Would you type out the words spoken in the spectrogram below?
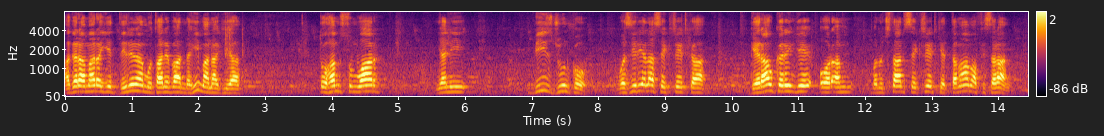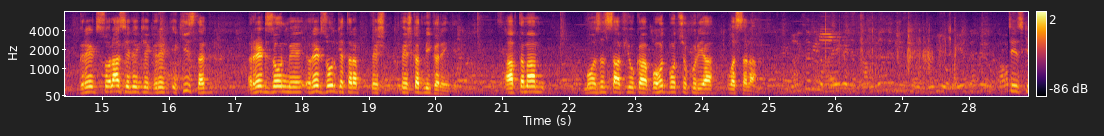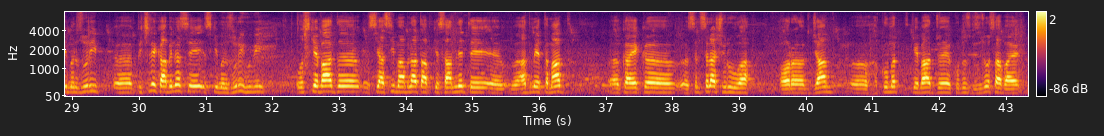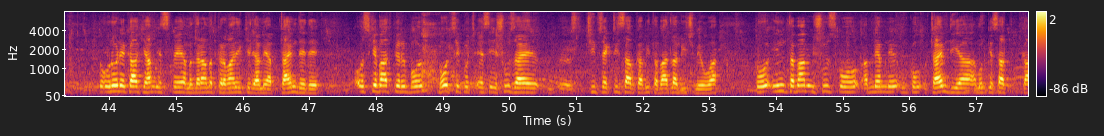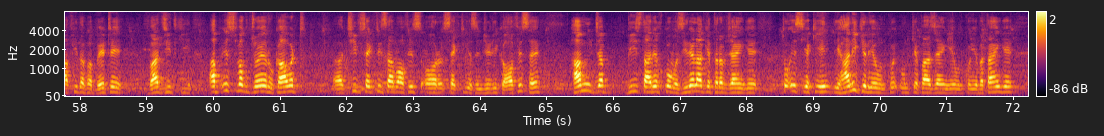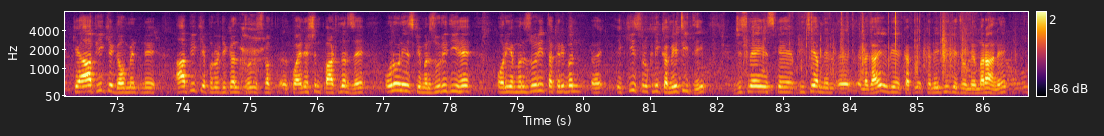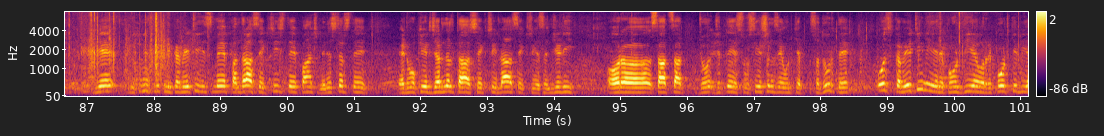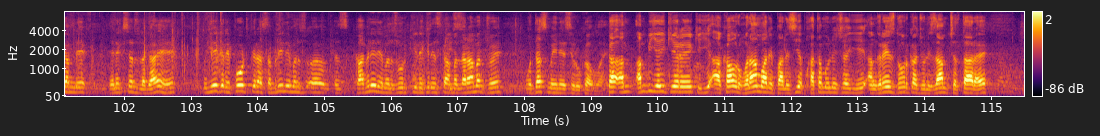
अगर हमारा ये देरीना मुतालबा नहीं माना गया तो हम सोमवार, यानी 20 जून को वज़ी अला सेक्रेट का घेराव करेंगे और हम बलूचिस्तान सेक्रेट के तमाम अफसरान ग्रेड 16 से लेकर ग्रेड 21 तक रेड जोन में, रेड जोन के तरफ़ पेश, पेशकदमी करेंगे। आप तमाम मोज़ साफ़ियों का बहुत बहुत शुक्रिया वसलाम इसकी मंजूरी पिछले काबिना से इसकी मंजूरी हुई, उसके बाद सियासी मामला आपके सामने थे अदम अतमाद का एक सिलसिला शुरू हुआ और जाम हुकूमत के बाद जो है कुदस बिजरो साहब आए तो उन्होंने कहा कि हम इस पर अमल दरामद करवाने के लिए हमें आप टाइम दे दें। उसके बाद फिर बहुत से कुछ ऐसे इश्यूज़ आए चीफ सेक्रेटरी साहब का भी तबादला बीच में हुआ। तो इन तमाम इश्यूज़ को हमने हमने उनको टाइम दिया, हम उनके साथ काफ़ी दफ़ा बैठे, बातचीत की। अब इस वक्त जो है रुकावट चीफ सेक्रेटरी साहब ऑफ़िस और सेक्रेटरी एस का ऑफ़िस है। हम जब 20 तारीख को वज़ी अला की तरफ़ जाएँगे तो इस यकीन दहानी के लिए उनको, उनके पास जाएँगे, उनको ये बताएँगे कि आप ही के गवर्नमेंट ने, आप ही के पॉलिटिकल जो इस वक्त कोalition पार्टनर्स है उन्होंने इसकी मंजूरी दी है और ये मंजूरी तकरीबन 21 रुकनी कमेटी थी, जिसमें इसके पीछे हमने लगाए हुए कमेटी के जो मेम्बरान हैं। ये इक्कीस रुकनी कमेटी, इसमें पंद्रह सेक्रेटरीज थे, पाँच मिनिस्टर्स थे, एडवोकेट जनरल था, सेक्रेटरी ला, सेक्रेटरी एस और साथ साथ जो जितने एसोसिएशन हैं, उनके सदूर थे। उस कमेटी ने ये रिपोर्ट दी है और रिपोर्ट के भी हमने इलेक्शंस लगाए हैं। तो ये एक रिपोर्ट फिर असम्बली ने काबिने ने मंजूर की, लेकिन इसका अमल दरामद जो है, वो दस महीने से रुका हुआ है। हम हम भी यही कह रहे हैं कि ये आका और ग़ुलाम वाली पॉलिसी अब ख़त्म होनी चाहिए। अंग्रेज़ दौर का जो निज़ाम चलता रहा है,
